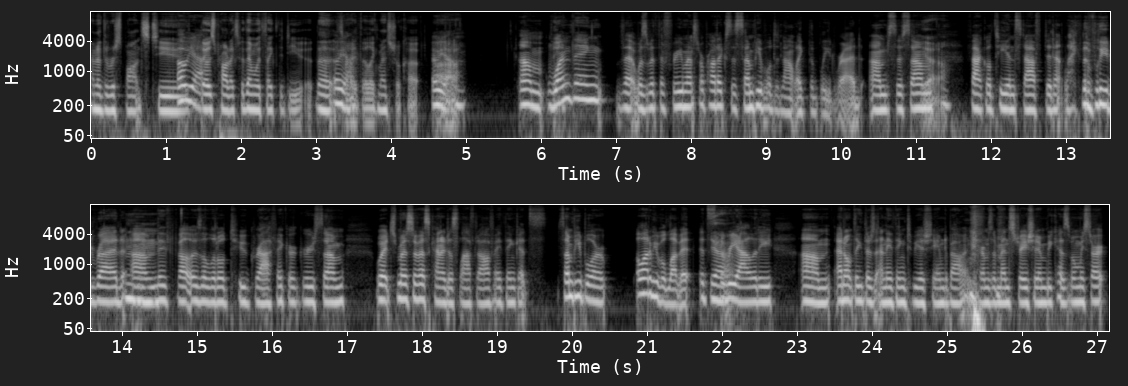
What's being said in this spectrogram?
kind of the response to Oh, yeah. those products, but then with like the D, the Oh, yeah. sorry, the like menstrual cup. Oh uh, yeah. Um, one thing that was with the free menstrual products is some people did not like the bleed red. Um, so some yeah. faculty and staff didn't like the bleed red. Um, Mhm. they felt it was a little too graphic or gruesome, which most of us kind of just laughed off. I think it's some people are, a lot of people love it. It's Yeah. the reality. Um, I don't think there's anything to be ashamed about in terms of menstruation because when we start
